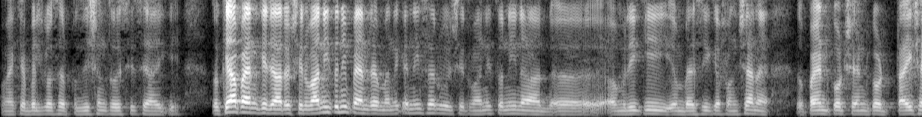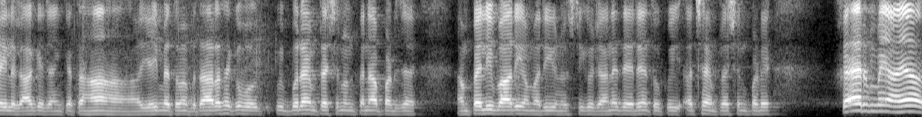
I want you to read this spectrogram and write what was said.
میں کہ بالکل سر پوزیشن تو اسی سے آئے گی۔ تو کیا پہن کے جا رہے ہو؟ شیروانی تو نہیں پہن رہے؟ میں نے کہا نہیں سر، وہ شیروانی تو نہیں نا امریکی امبیسی کا فنکشن ہے تو پینٹ کوٹ شینٹ کوٹ ٹائی شائی لگا کے جائیں۔ کہتا ہاں ہاں ہاں یہی میں تمہیں بتا رہا تھا کہ وہ کوئی برا امپریشن ان پہ نہ پڑ جائے۔ ہم پہلی بار ہی ہماری یونیورسٹی کو جانے دے رہے ہیں تو کوئی اچھا امپریشن پڑے۔ خیر، میں آیا۔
